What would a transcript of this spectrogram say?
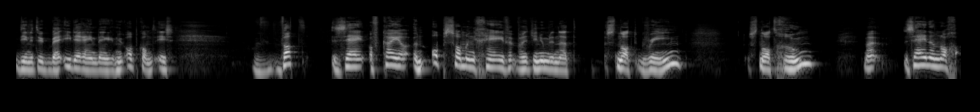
die natuurlijk bij iedereen denk ik nu opkomt is... Wat zijn, of kan je een opsomming geven, want je noemde het snot green, snot groen. Maar zijn er nog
